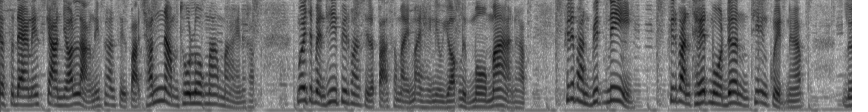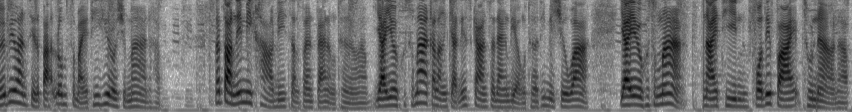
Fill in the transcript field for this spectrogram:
จัดแสดงในกาลย้อนหลังในพิพิธภัณฑ์ศิลปะชั้นนำทั่วโลกมากมายนะครับไม่ว่าจะเป็นที่พิพิธภัณฑ์ศิลปะสมัยใหม่แห่งนิวยอร์กหรือโมมานะครับพิพิธภัณฑ์วิทนีย์พิพิธภัณฑ์เทสโมเดิร์นที่อังกฤษนะครับหรือพิพิธภัณฑ์ศิลปะร่วมสมัยที่ฮิโรชิมานะครับ และตอนนี้มีข่าวดีสำหรับแฟนๆของเธอครับ ยาโยคุสมากำลังจัดนิทรรศการแสดงเดี่ยวของเธอที่มีชื่อว่ายาโยคุสมะ1945 to now นะครับ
